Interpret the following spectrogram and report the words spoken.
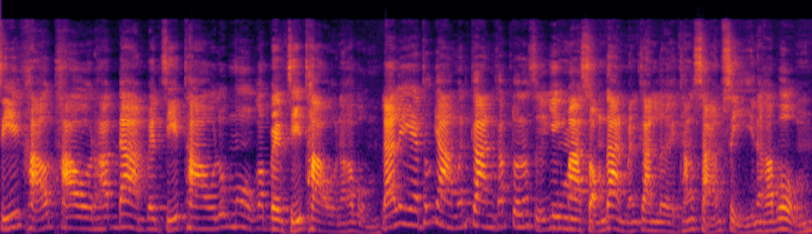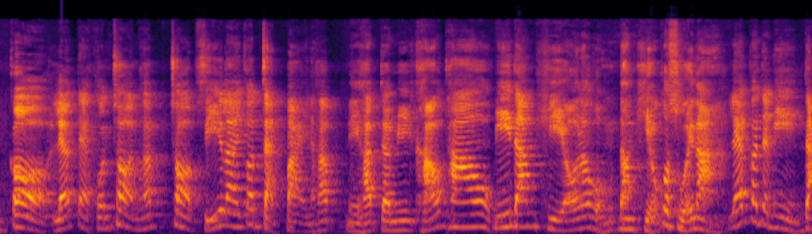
สีขาวเทานะครับ ด้ามเป็นสีเทา ลูกโม่ก็เป็นสีเทานะครับผม รายละเอียดทุกอย่างเหมือนกันครับ ตัวหนังสือยิงมา 2 ด้านเหมือนกันเลยทั้ง 3 สีนะครับผม ก็แล้วแต่คนชอบครับ ชอบสีอะไรก็จัดไปนะครับ นี่ครับ จะมีขาวเทา มีดำเขียวนะครับผมดำเขียวก็สวยนะ แล้วก็จะมีด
